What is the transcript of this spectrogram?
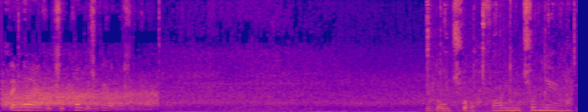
생강에서 독한 냄새가 나는구나. 너무 추워. 파리는 춥네요.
